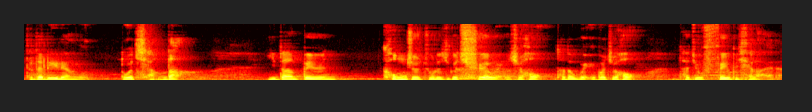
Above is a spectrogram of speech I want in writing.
它的力量有多强大，一旦被人控制住了这个雀尾之后，它的尾巴之后，它就飞不起来的。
